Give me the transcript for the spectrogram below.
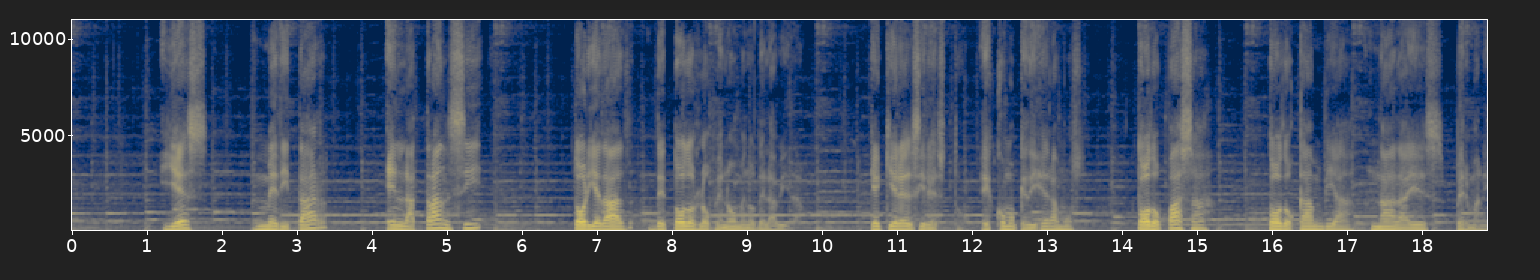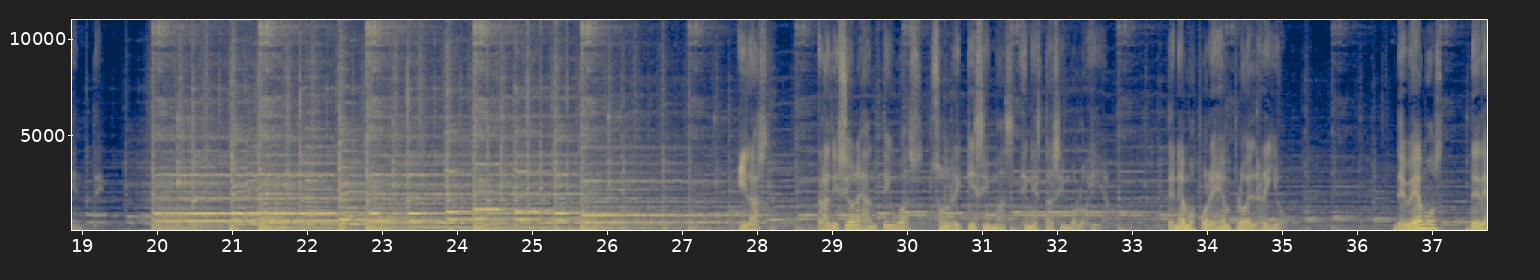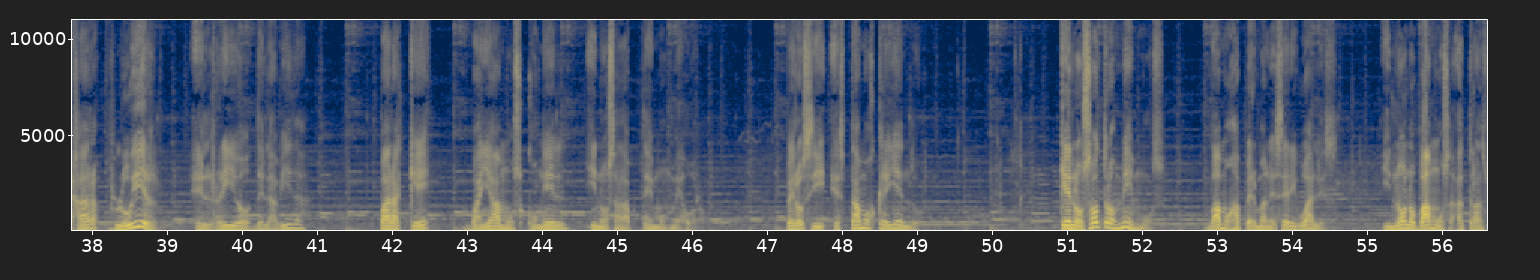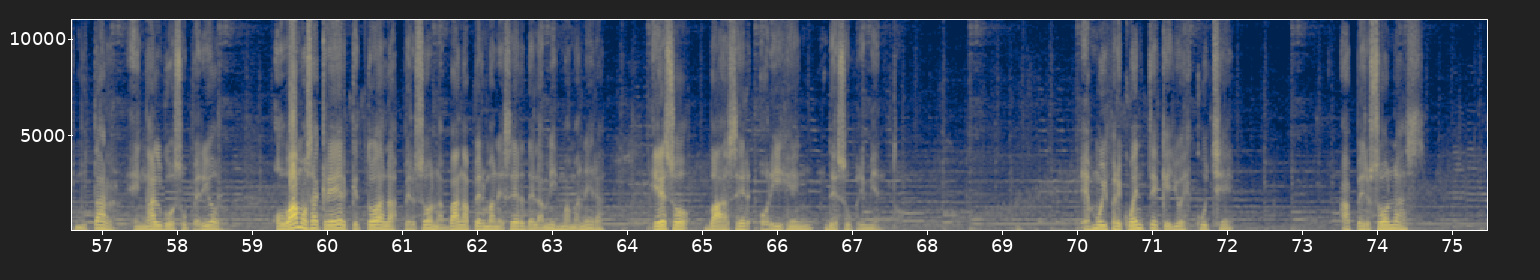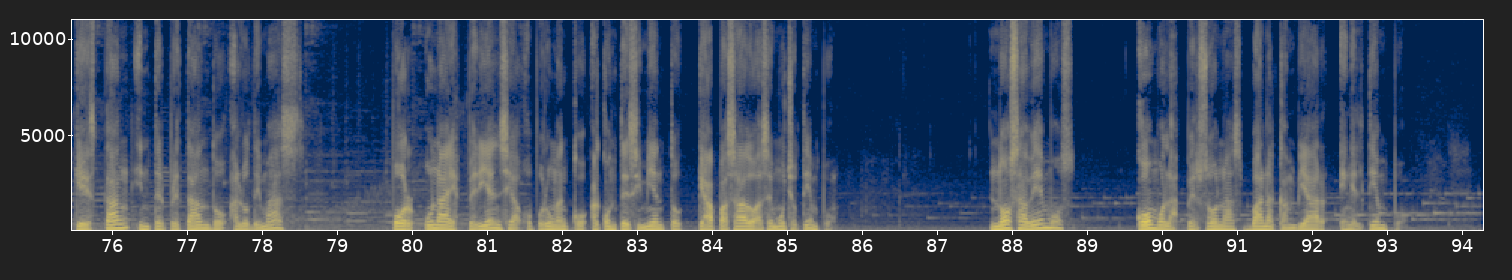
Y es meditar en la transitoriedad de todos los fenómenos de la vida. ¿Qué quiere decir esto? Es como que dijéramos, todo pasa, todo cambia, nada es permanente. Y las tradiciones antiguas son riquísimas en esta simbología. Tenemos, por ejemplo, el río. Debemos de dejar fluir el río de la vida para que vayamos con él y nos adaptemos mejor. Pero si estamos creyendo que nosotros mismos vamos a permanecer iguales y no nos vamos a transmutar en algo superior, o vamos a creer que todas las personas van a permanecer de la misma manera, eso va a ser origen de sufrimiento. Es muy frecuente que yo escuche a personas que están interpretando a los demás por una experiencia o por un acontecimiento que ha pasado hace mucho tiempo. No sabemos cómo las personas van a cambiar en el tiempo.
